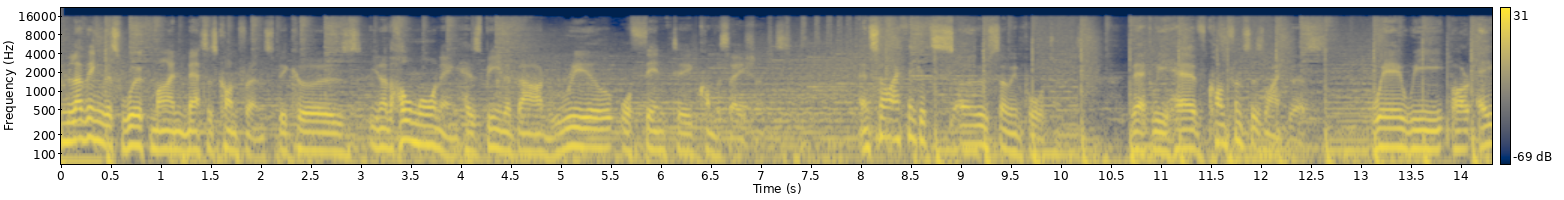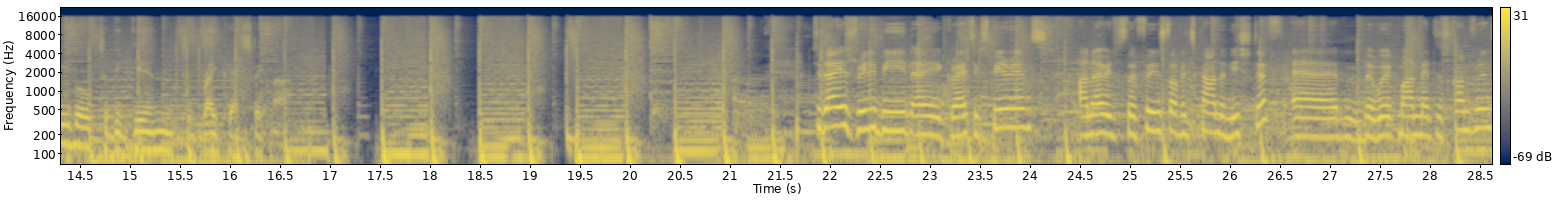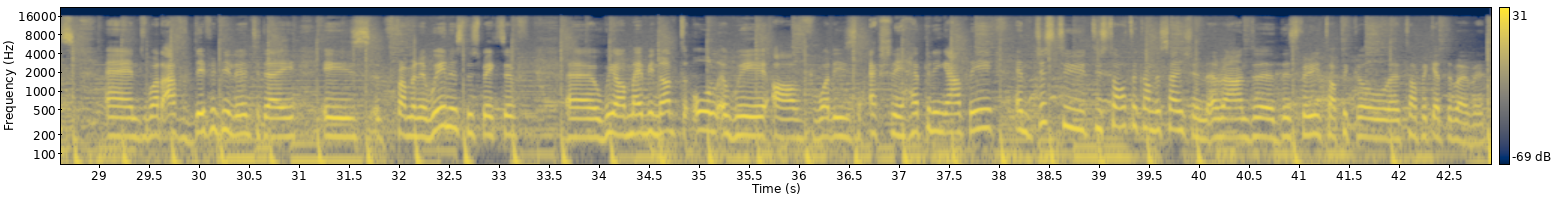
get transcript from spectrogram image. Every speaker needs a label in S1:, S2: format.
S1: I'm loving this Work Mind Matters conference because, you know, the whole morning has been about real, authentic conversations. And so I think it's so, so important that we have conferences like this where we are able to begin to break that stigma.
S2: Today has really been a great experience. I know it's the first of its kind initiative and the Work Mind Matters conference and what I've definitely learned today is from an awareness perspective uh, we are maybe not all aware of what is actually happening out there and just to, to start a conversation around uh, this very topical uh, topic at the moment.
